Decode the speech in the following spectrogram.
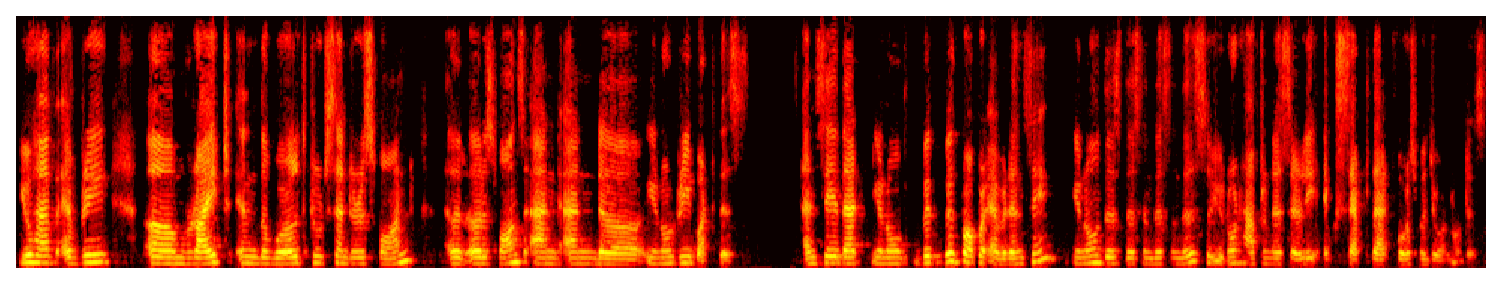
you have every um, right in the world to send a respond a, a response and and uh, you know rebut this and say that you know with, with proper evidencing you know this this and this and this so you don't have to necessarily accept that force majeure notice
